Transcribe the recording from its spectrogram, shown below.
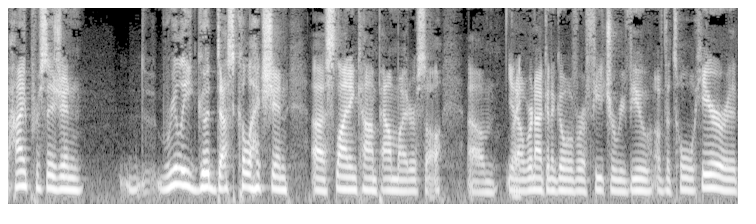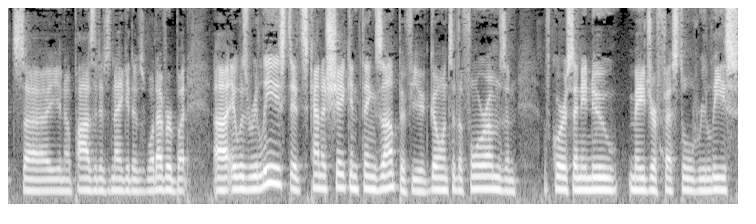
high precision really good dust collection uh, sliding compound miter saw. Um, you know, we're not going to go over a feature review of the tool here. It's uh, you know positives, negatives, whatever. But uh, it was released. It's kind of shaking things up. If you go into the forums, and of course, any new major Festool release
